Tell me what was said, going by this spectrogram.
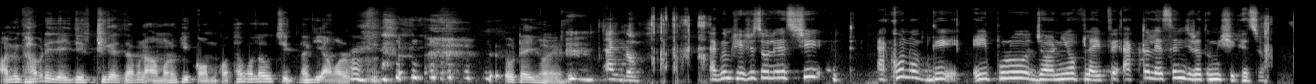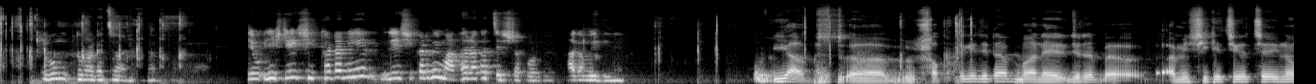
আমি ঘাবড়ে যাই যে ঠিক আছে তার মানে আমারও কি কম কথা বলা উচিত নাকি আমার ওটাই হয়। একদম। একদম শেষে চলে এসেছি। এখন অবধি এই পুরো জার্নি অফ লাইফে একটা লেসন যেটা তুমি শিখেছো। এবং তোমার কাছে থাকব এই- এই শিক্ষাটা নিয়ে যে শিক্ষাটা তুমি মাথায় রাখার চেষ্টা করবে আগামী দিনে। ইয়া সব থেকে যেটা মানে যেটা আমি শিখেছি হচ্ছে you know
